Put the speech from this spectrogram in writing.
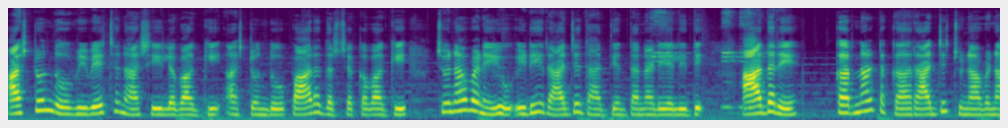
ಅಷ್ಟೊಂದು ವಿವೇಚನಾಶೀಲವಾಗಿ, ಅಷ್ಟೊಂದು ಪಾರದರ್ಶಕವಾಗಿ ಚುನಾವಣೆಯು ಇಡೀ ರಾಜ್ಯದಾದ್ಯಂತ ನಡೆಯಲಿದೆ. ಆದರೆ ಕರ್ನಾಟಕ ರಾಜ್ಯ ಚುನಾವಣಾ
